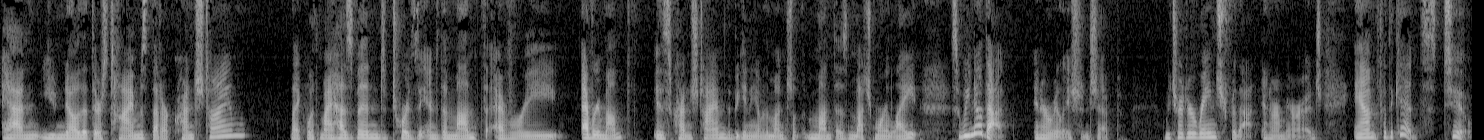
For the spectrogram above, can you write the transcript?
and you know that there's times that are crunch time, like with my husband towards the end of the month, every every month is crunch time. The beginning of the month, month is much more light. So we know that in our relationship. We try to arrange for that in our marriage and for the kids too.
